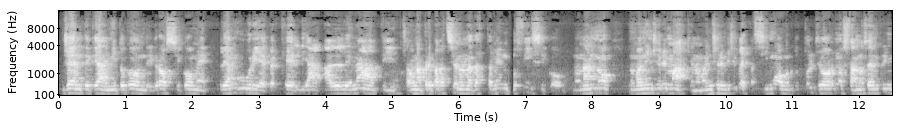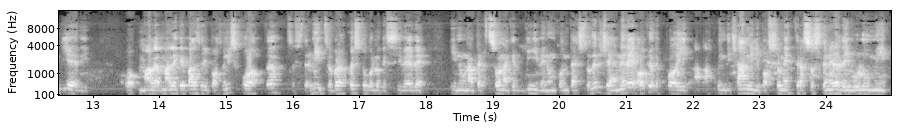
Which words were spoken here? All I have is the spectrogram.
gente che ha i mitocondri grossi come le angurie perché li ha allenati, cioè una preparazione, un adattamento fisico, non hanno non vanno in giro in macchina, non vanno in giro in bicicletta, si muovono tutto il giorno, stanno sempre in piedi, o male, male che base riposano in squat, se estremizzo, però è questo quello che si vede in una persona che vive in un contesto del genere, ovvio che poi a 15 anni li posso mettere a sostenere dei volumi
